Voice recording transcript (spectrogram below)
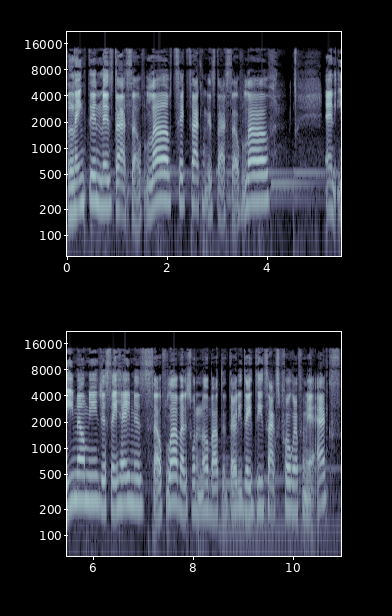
LinkedIn, Ms. Self Love. TikTok, Ms. Self Love. And email me. Just say, hey, Ms. Self Love. I just want to know about the 30 day detox program from your ex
